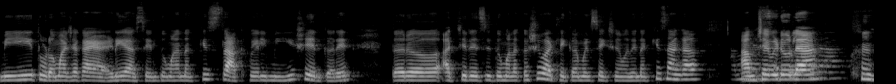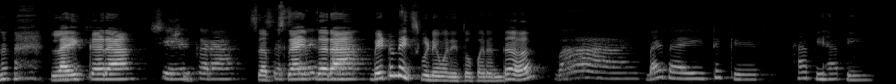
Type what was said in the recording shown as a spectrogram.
मी थोडं माझ्या काय आयडिया असेल तुम्हाला नक्कीच दाखवेल मीही शेअर करेन. तर आजची रेसिपी तुम्हाला कशी वाटली कमेंट सेक्शनमध्ये नक्की सांगा. आमच्या व्हिडिओला लाईक करा. शेअर करा. सबस्क्राईब करा. भेटू नेक्स्ट व्हिडिओमध्ये तोपर्यंत. Bye bye bye take care happy, happy.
